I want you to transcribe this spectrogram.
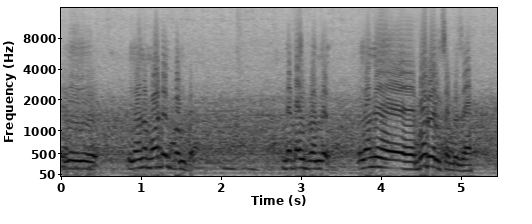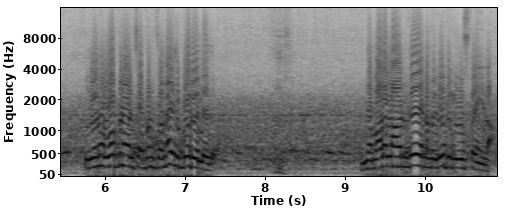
இது இது- இது வந்து மோட்டர் பம்பு இந்த டைப் வந்து. இது வந்து போர்வெல் சப்பு சார் இது வந்து ஓப்பனர் சப்புன்னு சொன்னால் இது போர்வெல் இது. இந்த மாடலாம் வந்து நம்ம வீட்டுக்கு யூஸ் பண்ணிக்கலாம்.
